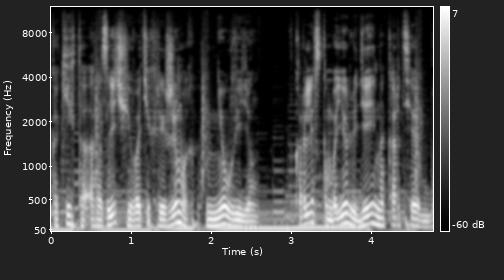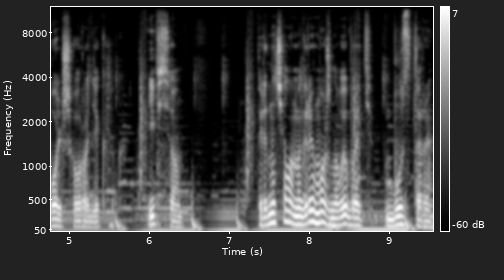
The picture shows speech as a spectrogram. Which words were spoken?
Каких-то различий в этих режимах не увидел. В королевском бою людей на карте больше вроде как. И все. Перед началом игры можно выбрать бустеры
